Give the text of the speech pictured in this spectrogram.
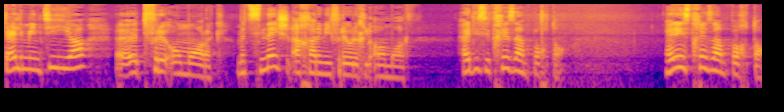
تعلمي انتيا آه، تفري أمورك. ما تسنايش الآخرين يفريو لك الأمور. هذه c'est très important هذه c'est très important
